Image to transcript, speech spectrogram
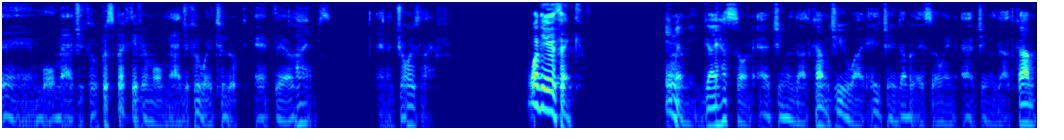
a more magical perspective, a more magical way to look at their lives and at Joy's life. What do you think? Email me, guyhasson at gmail.com, G-U-Y-H-A-S-S-O-N at gmail.com.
